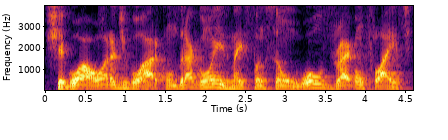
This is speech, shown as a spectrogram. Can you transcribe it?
Chegou a hora de voar com dragões na expansão WoW Dragonflight,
